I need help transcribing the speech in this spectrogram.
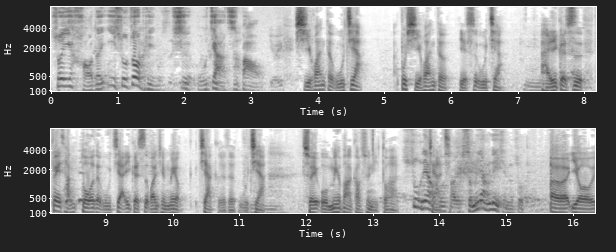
所以好的艺术作品是无价之宝。喜欢的无价，不喜欢的也是无价。”还一个是非常多的无价，一个是完全没有价格的无价，所以我没有办法告诉你多少数量多少，什么样类型的作品？呃，有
